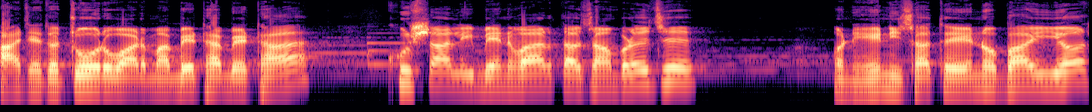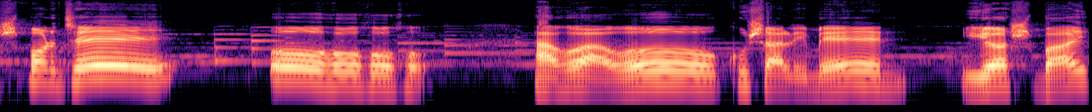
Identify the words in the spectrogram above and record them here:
આજે તો ચોરવાડમાં બેઠા બેઠા ખુશાલી બેન વાર્તા સાંભળે છે અને એની સાથે એનો ભાઈ યશ પણ છે. ઓહો, હો હો. આવો આવો ખુશાલી બેન યશભાઈ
